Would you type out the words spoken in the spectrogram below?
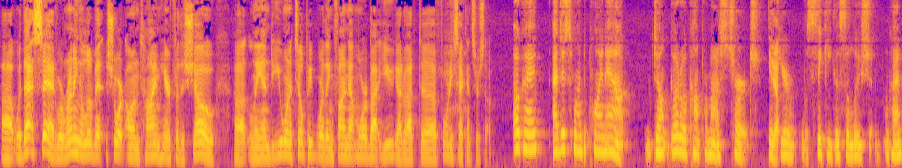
Uh, with that said, we're running a little bit short on time here for the show. Uh, Lynne, do you want to tell people where they can find out more about you? you got about uh, 40 seconds or so. Okay. I just wanted to point out don't go to a compromised church if yep. you're seeking a solution. Okay.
